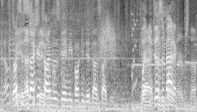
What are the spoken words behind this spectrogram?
you know? That's Okay, the that's second time this game he fucking did that side B. But Yeah, it doesn't matter. Nerves now.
